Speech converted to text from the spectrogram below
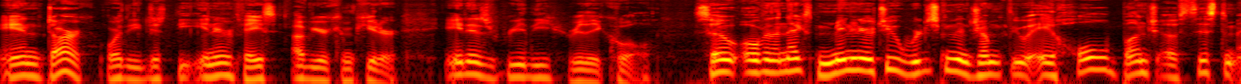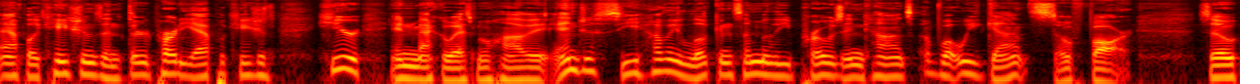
and dark or the just the interface of your computer. It is really, really cool. So over the next minute or two, we're just going to jump through a whole bunch of system applications and third-party applications here in macOS Mojave and just see how they look and some of the pros and cons of what we got so far. So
